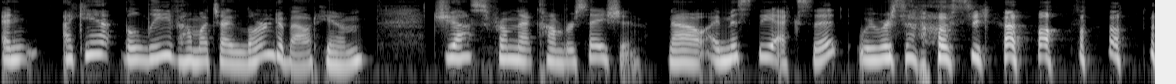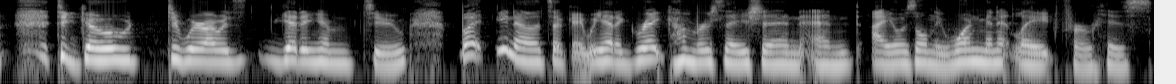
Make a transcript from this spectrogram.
And I can't believe how much I learned about him just from that conversation. Now, I missed the exit. We were supposed to get off to go to where I was getting him to. But, you know, it's okay. We had a great conversation and I was only one minute late for his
